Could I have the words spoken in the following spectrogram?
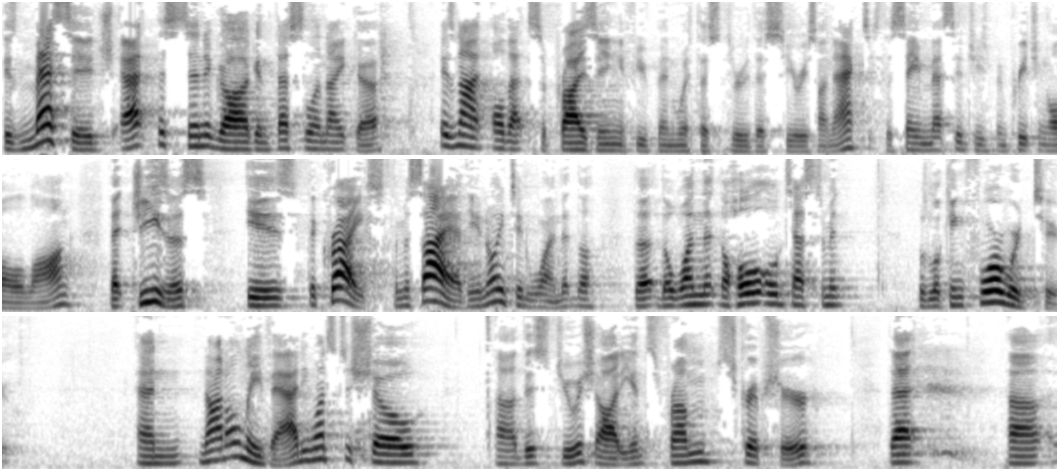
His message at the synagogue in Thessalonica is not all that surprising if you've been with us through this series on Acts. It's the same message he's been preaching all along that Jesus is the Christ, the Messiah, the anointed one, that the, the, the one that the whole Old Testament was looking forward to. And not only that, he wants to show uh, this Jewish audience from Scripture that uh,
